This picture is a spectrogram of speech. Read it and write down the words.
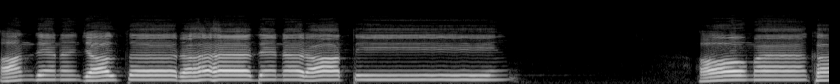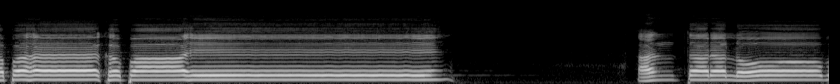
ਆਨ ਦਿਨ ਜਲਤ ਰਹਿ ਦਿਨ ਰਾਤੀ। ਹਉ ਮੈਂ ਖਪਹ ਖਪਾਹੇ ਅੰਤਰ ਲੋਭ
